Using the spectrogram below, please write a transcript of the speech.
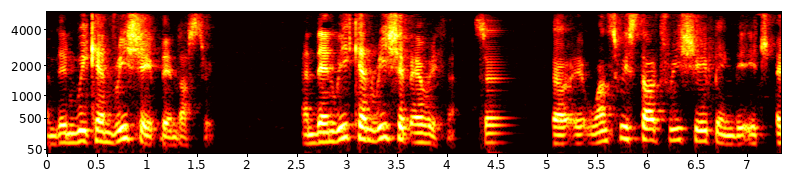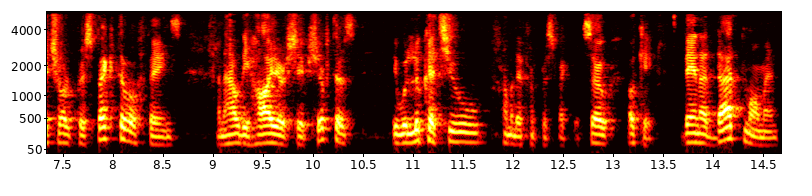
And then we can reshape the industry. And then we can reshape everything. So, so it, once we start reshaping the HR perspective of things and how they hire shapeshifters, they will look at you from a different perspective. So, okay, then at that moment,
